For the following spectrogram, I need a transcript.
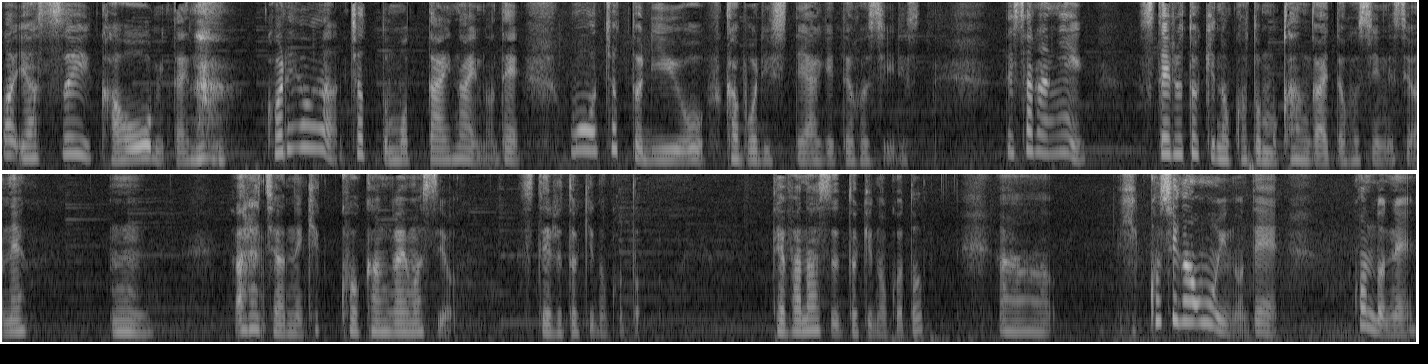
あ安い買おうみたいな これはちょっともったいないのでもうちょっと理由を深掘りしてあげてほしいです。でさらに捨てる時のことも考えてほしいんですよね。うん。あらちゃんね結構考えますよ。捨てる時のこと。手放す時のこと。あ引っ越しが多いので今度ね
